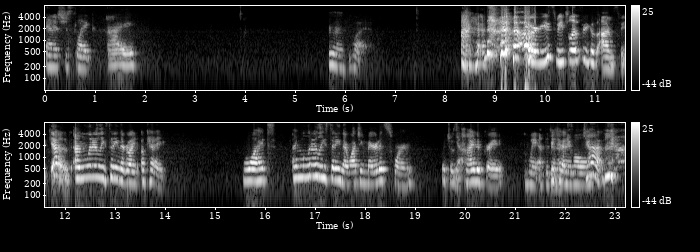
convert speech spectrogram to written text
and it's just like I. Mm. what? Yeah, oh, are you speechless? Because I'm speechless. I'm literally sitting there going, okay, what? I'm literally sitting there watching Meredith squirm, which was Yeah. kind of great. Wait at the dinner Because- table. yeah.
